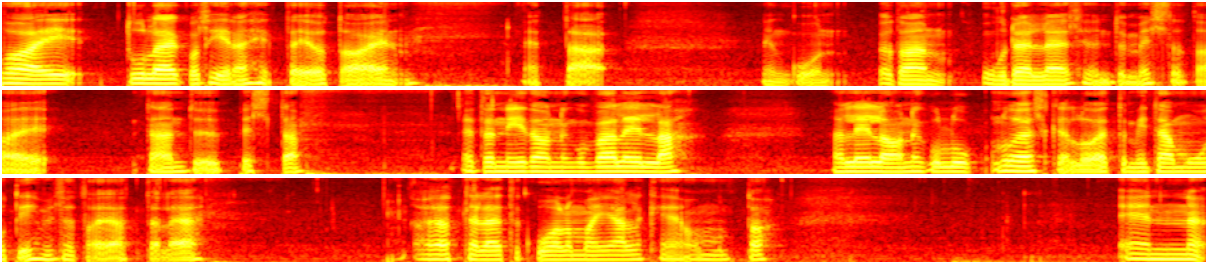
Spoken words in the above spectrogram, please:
vai tuleeko siinä sitten jotain, että niin kuin jotain uudelleen syntymistä tai tämän tyyppistä. Että niitä on niin kuin välillä, välillä on niin lueskellut, että mitä muut ihmiset ajattelee, ajattelee, että kuoleman jälkeen on, mutta en,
